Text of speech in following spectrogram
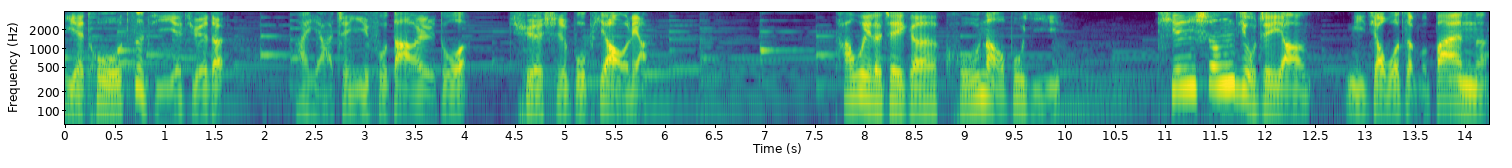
野兔自己也觉得，哎呀，这一副大耳朵确实不漂亮。他为了这个苦恼不已。天生就这样，你叫我怎么办呢？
